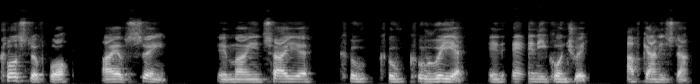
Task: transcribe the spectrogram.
clusterfuck I have seen in my entire co- co- career in any country, Afghanistan.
